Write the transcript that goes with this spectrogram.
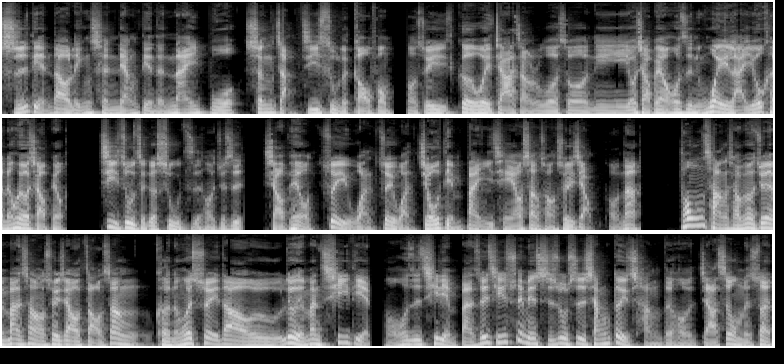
十点到凌晨两点的那一波生长激素的高峰哦。所以各位家长，如果说你有小朋友，或是你未来有可能会有小朋友，记住这个数字哦，就是小朋友最晚最晚九点半以前要上床睡觉哦。那通常小朋友九点半上床睡觉，早上可能会睡到六点半、七点哦，或者是七点半，所以其实睡眠时数是相对长的哦。假设我们算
